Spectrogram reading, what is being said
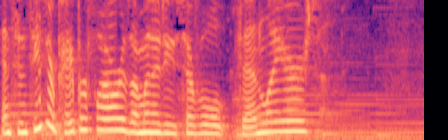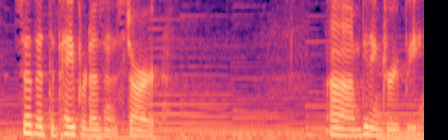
and since these are paper flowers, I'm gonna do several thin layers so that the paper doesn't start um, getting droopy.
